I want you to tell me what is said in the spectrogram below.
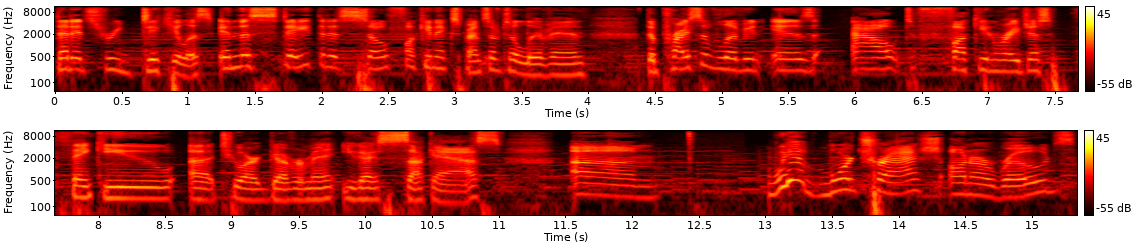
that it's ridiculous. In the state that it's so fucking expensive to live in, the price of living is out fucking outrageous. Thank you uh, to our government. You guys suck ass. Um, we have more trash on our roads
